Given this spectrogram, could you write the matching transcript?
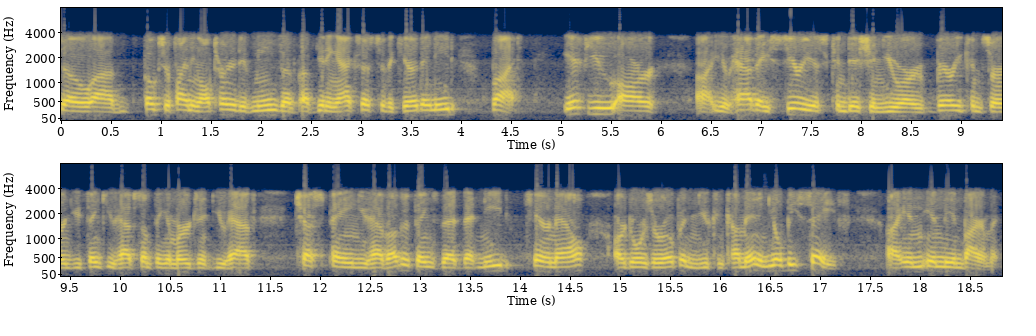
So um, folks are finding alternative means of, of getting access to the care they need. But if you are uh, you have a serious condition, you are very concerned, you think you have something emergent, you have chest pain, you have other things that, that need care now, our doors are open and you can come in and you'll be safe uh, in, in the environment.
